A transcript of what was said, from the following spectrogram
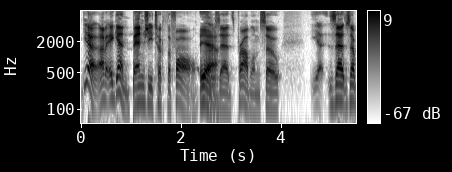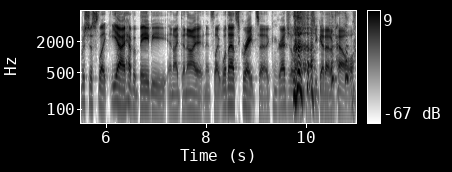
Yeah, I mean, again, Benji took the fall Yeah. for Zed's problem. So, yeah, Zed, Zed was just like, yeah, I have a baby and I deny it. And it's like, well, that's great, Zed. Congratulations, you get out of hell.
